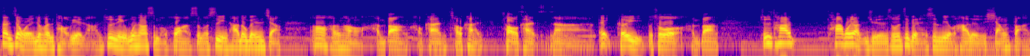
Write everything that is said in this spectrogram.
但这种人就很讨厌啊！就是你问他什么话、什么事情，他都跟你讲哦，很好、很棒、好看、超看、超好看。那哎，可以，不错，很棒。就是他他会让你觉得说这个人是没有他的想法的。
